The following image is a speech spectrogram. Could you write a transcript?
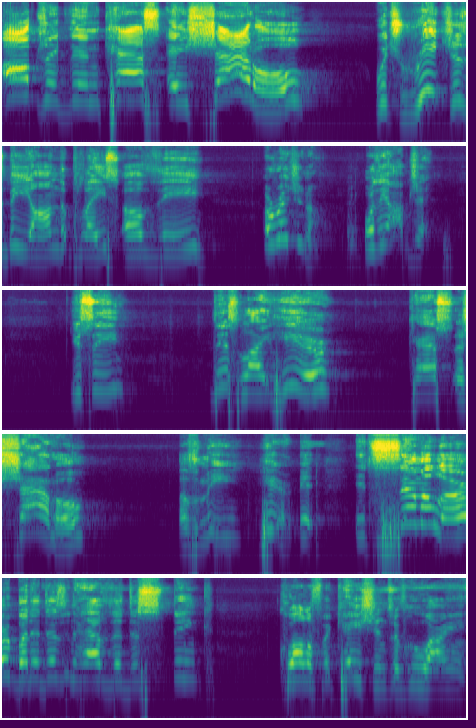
object then casts a shadow which reaches beyond the place of the original or the object. You see, this light here casts a shadow of me here. It, it's similar, but it doesn't have the distinct qualifications of who I am.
